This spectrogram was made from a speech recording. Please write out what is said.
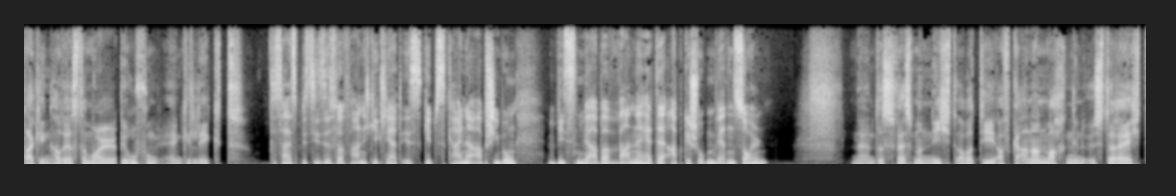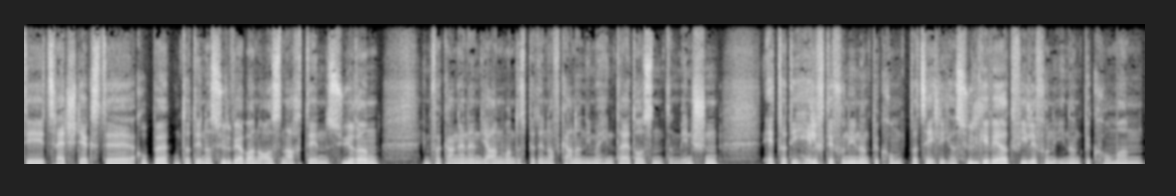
Dagegen hat er erst einmal Berufung eingelegt. Das heißt, bis dieses Verfahren nicht geklärt ist, gibt es keine Abschiebung. Wissen wir aber, wann er hätte abgeschoben werden sollen? Nein, das weiß man nicht, aber die Afghanen machen in Österreich die zweitstärkste Gruppe unter den Asylwerbern aus nach den Syrern. Im vergangenen Jahren waren das bei den Afghanen immerhin 3000 Menschen. Etwa die Hälfte von ihnen bekommt tatsächlich Asyl gewährt, viele von ihnen bekommen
